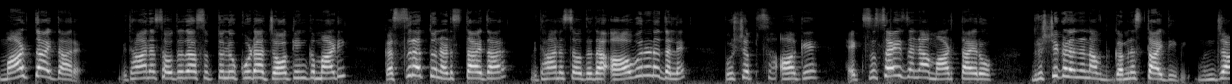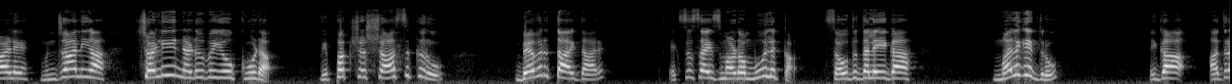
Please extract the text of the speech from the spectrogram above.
ಮಾಡ್ತಾ ಇದ್ದಾರೆ. ವಿಧಾನಸೌಧದ ಸುತ್ತಲೂ ಕೂಡ ಜಾಗಿಂಗ್ ಮಾಡಿ ಕಸರತ್ತು ನಡೆಸ್ತಾ ಇದ್ದಾರೆ. ವಿಧಾನಸೌಧದ ಆವರಣದಲ್ಲೇ ಪುಷಪ್ಸ್ ಹಾಗೆ ಎಕ್ಸಸೈಸ್ ಅನ್ನ ಮಾಡ್ತಾ ಇರೋ ದೃಶ್ಯಗಳನ್ನು ನಾವು ಗಮನಿಸ್ತಾ ಇದ್ದೀವಿ. ಮುಂಜಾಳೆ, ಮುಂಜಾನೆಯ ಚಳಿ ನಡುವೆಯೂ ಕೂಡ ವಿಪಕ್ಷ ಶಾಸಕರು ಬೆವರ್ತಾ ಇದ್ದಾರೆ. ಎಕ್ಸಸೈಸ್ ಮಾಡೋ ಮೂಲಕ ಸೌಧದಲ್ಲೇ ಈಗ ಮಲಗಿದ್ರು. ಈಗ ಅದರ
